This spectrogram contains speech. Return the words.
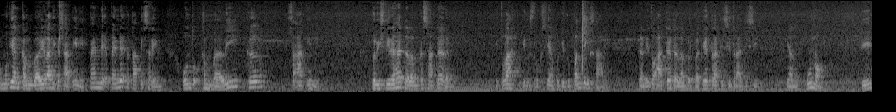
Kemudian kembali lagi ke saat ini. Pendek-pendek tetapi sering untuk kembali ke saat ini. Beristirahat dalam kesadaran Itulah instruksi yang begitu penting sekali. Dan itu ada dalam berbagai tradisi-tradisi yang kuno di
